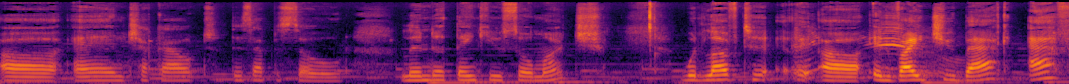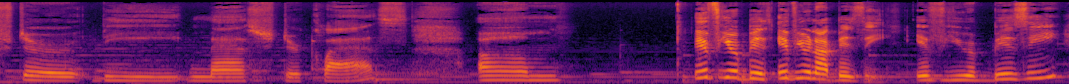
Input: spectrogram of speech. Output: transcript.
uh, and check out this episode. Linda, thank you so much. Would love to uh, invite you back after the master class. Um, if you're busy, if you're not busy, if you're busy,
